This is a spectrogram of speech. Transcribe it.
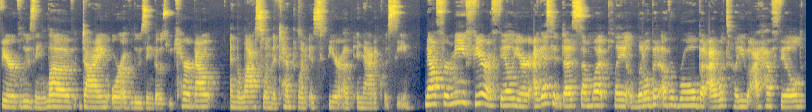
fear of losing love, dying, or of losing those we care about. And the last one, the 10th one, is fear of inadequacy. Now, for me, fear of failure, I guess it does somewhat play a little bit of a role, but I will tell you, I have failed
